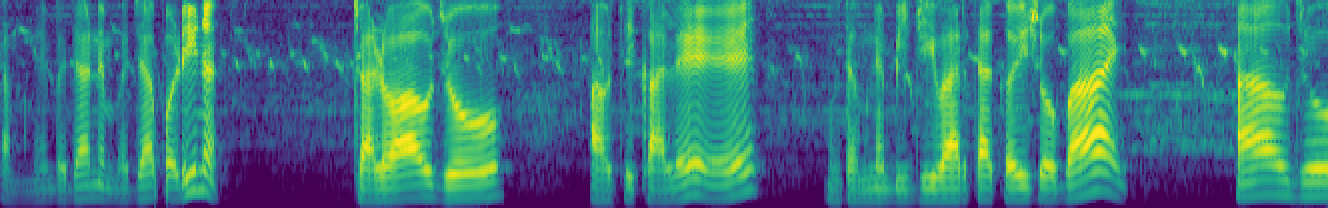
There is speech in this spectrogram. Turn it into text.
તમને બધાને મજા પડી ને? ચાલો આવજો. આવતીકાલે હું તમને બીજી વાર્તા કહીશો ભાઈ. આવજો.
